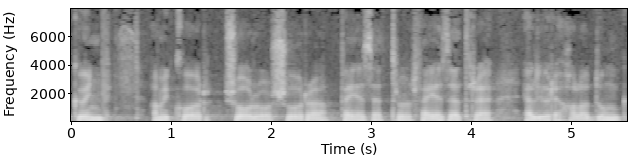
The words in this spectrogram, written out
könyv, amikor sorról sorra, fejezetről fejezetre előre haladunk.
